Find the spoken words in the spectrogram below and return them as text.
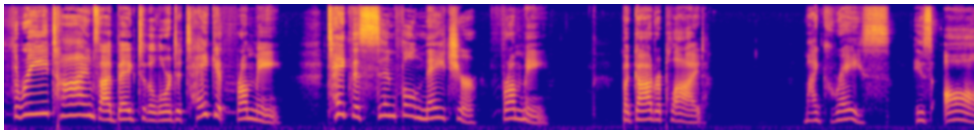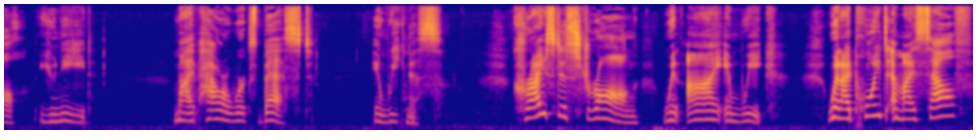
Three times I begged to the Lord to take it from me, take this sinful nature from me. But God replied, My grace is all you need. My power works best in weakness. Christ is strong when I am weak. When I point at myself,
